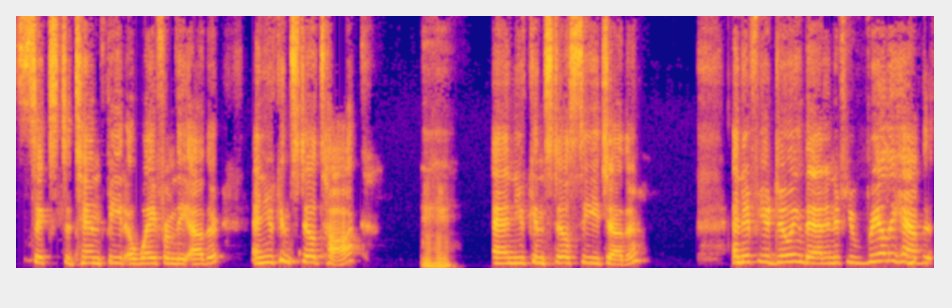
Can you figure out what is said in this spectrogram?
six to 10 feet away from the other, and you can still talk mm-hmm. and you can still see each other. And if you're doing that, and if you really have this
